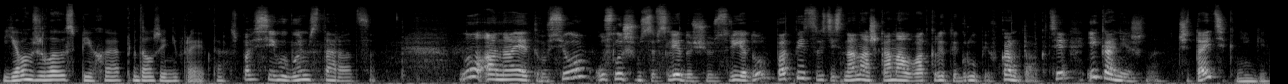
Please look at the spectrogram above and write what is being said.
Я вам желаю успеха в продолжении проекта. Спасибо, будем стараться. Ну, а на этом все. Услышимся в следующую среду. Подписывайтесь на наш канал в открытой группе ВКонтакте. И, конечно, читайте книги.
